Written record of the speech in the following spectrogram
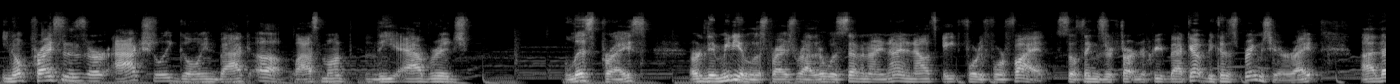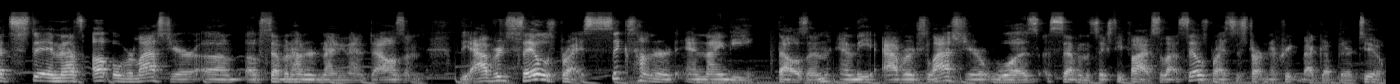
you know, prices are actually going back up. Last month, the average list price or the median list price rather was 799 and now it's 844.5 so things are starting to creep back up because spring's here right? Uh, that's and that's up over last year um, of 799,000 the average sales price 690,000 and the average last year was 765 so that sales price is starting to creep back up there too.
